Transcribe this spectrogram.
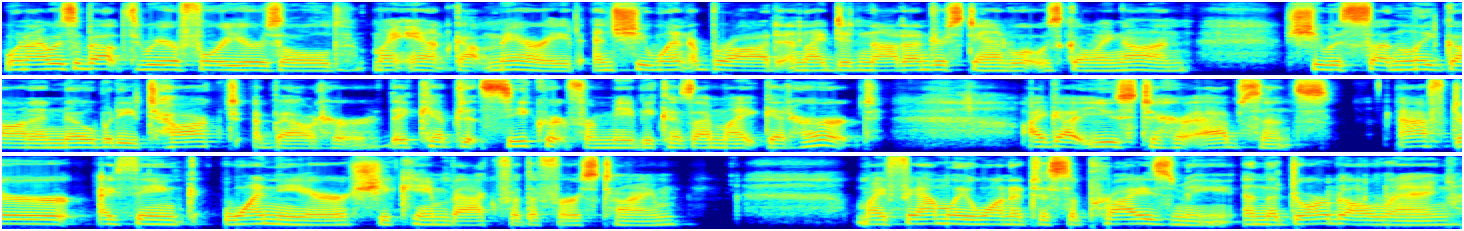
When I was about three or four years old, my aunt got married and she went abroad, and I did not understand what was going on. She was suddenly gone and nobody talked about her. They kept it secret from me because I might get hurt. I got used to her absence. After, I think, one year, she came back for the first time. My family wanted to surprise me, and the doorbell rang,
